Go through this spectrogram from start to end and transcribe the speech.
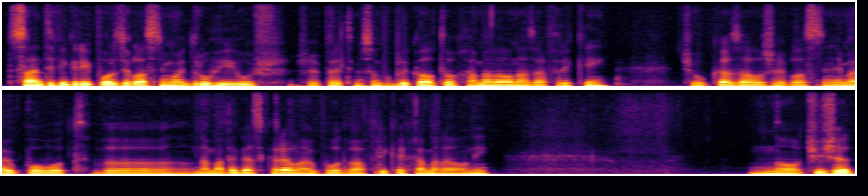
Scientific Reports je vlastne môj druhý už, že predtým som publikoval toho chameleóna z Afriky, čo ukázal, že vlastne nemajú pôvod v, na Madagaskare, ale majú pôvod v Afrike chameleóny. No, čiže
